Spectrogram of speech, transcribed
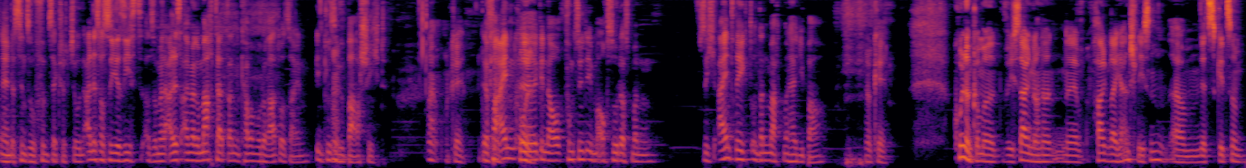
Äh, das sind so fünf, sechs Stationen. Alles, was du hier siehst, also wenn man alles einmal gemacht hat, dann kann man Moderator sein, inklusive hm. Barschicht. Ah, okay. Der okay, Verein, cool. äh, genau, funktioniert eben auch so, dass man sich einträgt und dann macht man halt die Bar. Okay. Cool, dann können wir, würde ich sagen, noch eine, eine Frage gleich anschließen. Ähm, jetzt geht es so ein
